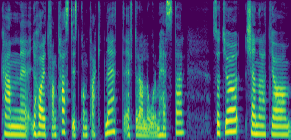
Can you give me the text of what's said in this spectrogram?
kan, jag har ett fantastiskt kontaktnät efter alla år med hästar. Så att jag känner att jag...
